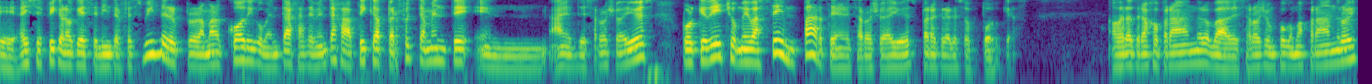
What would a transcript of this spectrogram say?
Eh, ahí se explica lo que es el Interface Builder, programar código, ventajas, desventajas, aplica perfectamente en el desarrollo de iOS, porque de hecho me basé en parte en el desarrollo de iOS para crear esos podcasts. Ahora trabajo para Android, va, a desarrollo un poco más para Android,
